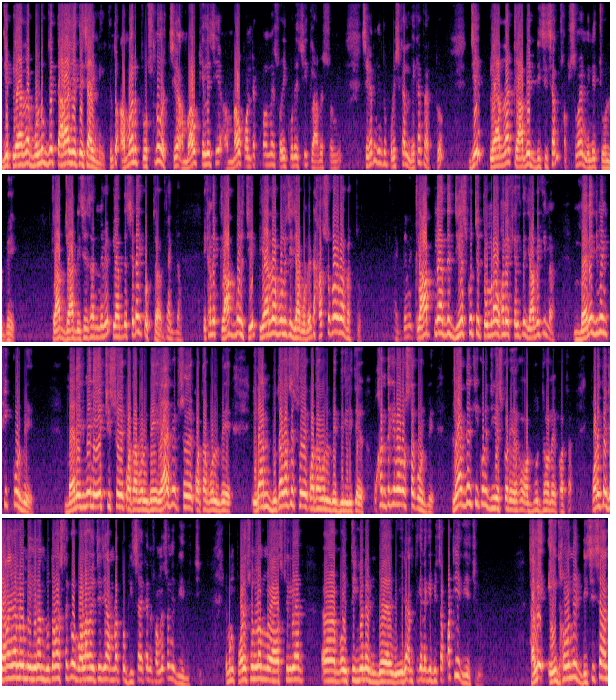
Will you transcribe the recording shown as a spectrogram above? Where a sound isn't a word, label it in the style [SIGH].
যে প্লেয়াররা বলুক যে তারা যেতে চায়নি। কিন্তু আমার প্রশ্ন হচ্ছে আমরাও খেলেছি আমরাও কন্ট্যাক্ট ফর্মে সই করেছি ক্লাবের সঙ্গে। সেখানে কিন্তু পরিষ্কার লেখা থাকতো যে প্লেয়াররা ক্লাবের ডিসিশন সবসময় মেনে চলবে। ক্লাব যা ডিসিশন নেবে প্লেয়ারদের সেটাই করতে হবে। একদম। এখানে ক্লাব বলছে প্লেয়াররা বলেছে যাব না। এটা হাস্যকর ব্যাপার তো। ক্লাব প্লেয়ারদের জিজ্ঞেস করছে, তোমরা ওখানে খেলতে যাবে কি না ম্যানেজমেন্ট ঠিক করবে। ম্যানেজমেন্ট এফসির সঙ্গে কথা বলবে এআইএফ সঙ্গে কথা বলবে, ইরান দূতাবাসের সঙ্গে কথা বলবে দিল্লিতে, ওখান থেকে ব্যবস্থা করবে। প্লেয়ারদের কি করে জিজ্ঞেস করে? এরকম অদ্ভুত ধরনের কথা। পরে তো জানা গেল ইরান দূতাবাস থেকেও বলা হয়েছে যে, আমরা তো ভিসা এখানে সঙ্গে সঙ্গে দিয়ে দিচ্ছি। এবং পরে শুনলাম অস্ট্রেলিয়ার ওই তিনজনের ইরান থেকে নাকি ভিসা পাঠিয়ে দিয়েছিল। তাহলে এই ধরনের ডিসিশন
